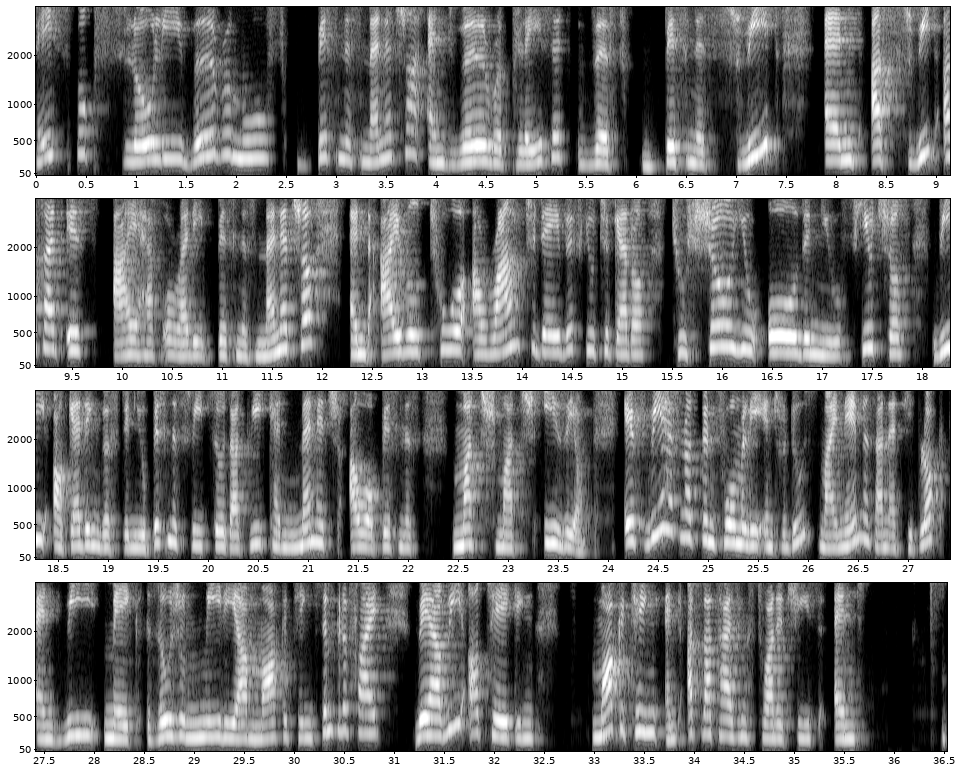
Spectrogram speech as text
Facebook slowly will remove Business Manager and will replace it with Business Suite. And as sweet as that is, I have already business manager and I will tour around today with you together to show you all the new features we are getting with the new business suite so that we can manage our business much, much easier. If we have not been formally introduced, my name is Annette Block and we make social media marketing simplified where we are taking marketing and advertising strategies and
